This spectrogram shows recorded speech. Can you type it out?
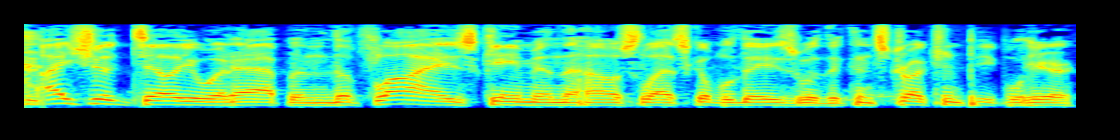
I should tell you what happened. The flies came in the house the last couple of days with the construction people here,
